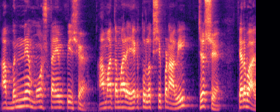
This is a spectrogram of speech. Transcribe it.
આ બંને મોસ્ટ એમપી છે. આમાં તમારે હેતુલક્ષી પણ આવી જશે. ત્યારબાદ,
